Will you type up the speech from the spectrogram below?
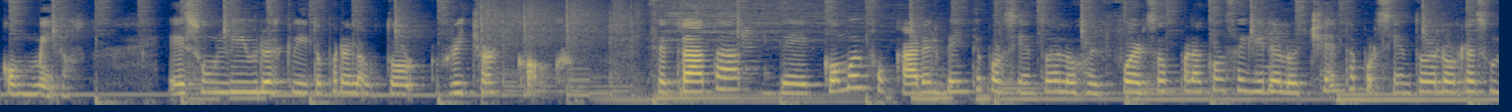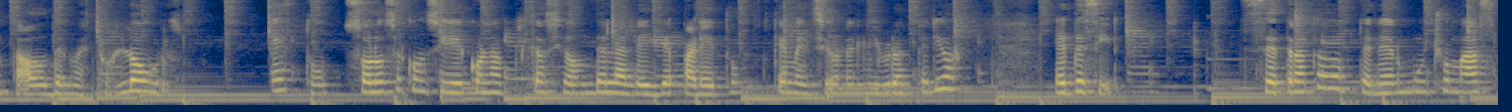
con menos. Es un libro escrito por el autor Richard Koch. Se trata de cómo enfocar el 20% de los esfuerzos para conseguir el 80% de los resultados de nuestros logros. Esto solo se consigue con la aplicación de la ley de Pareto que menciona el libro anterior. Es decir, se trata de obtener mucho más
